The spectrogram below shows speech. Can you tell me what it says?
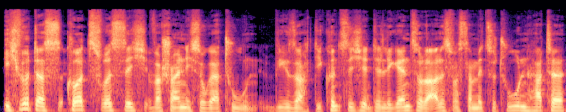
Ich würde das kurzfristig wahrscheinlich sogar tun. Wie gesagt, die künstliche Intelligenz oder alles, was damit zu tun hatte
